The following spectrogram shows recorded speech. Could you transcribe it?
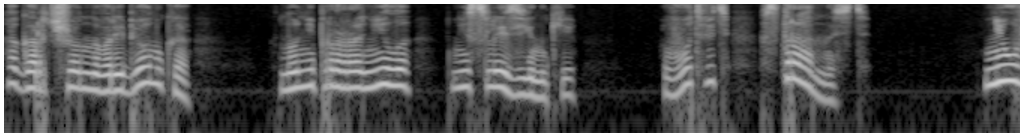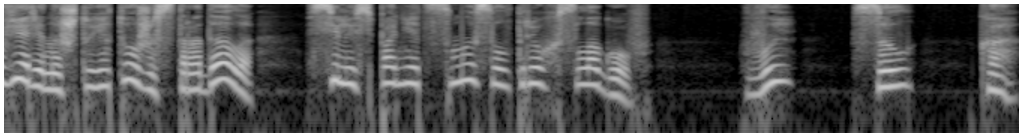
огорченного ребенка, но не проронила ни слезинки. Вот ведь странность. Не уверена, что я тоже страдала, силясь понять смысл трех слогов. «Вы», «сыл», «ка»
